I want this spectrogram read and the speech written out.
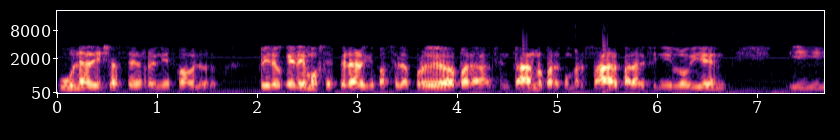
una de ellas es René Favaloro. Pero queremos esperar a que pase la prueba para sentarnos, para conversar, para definirlo bien, y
